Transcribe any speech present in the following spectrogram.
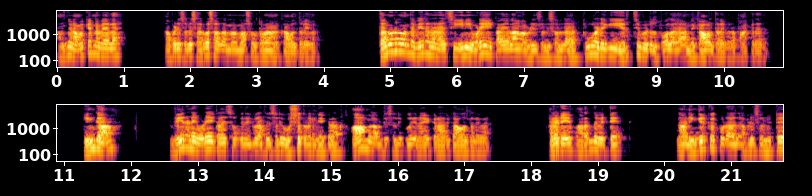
அங்க நமக்கு என்ன வேலை? அப்படின்னு சொல்லி சர்வசாதாரணமா சொல்றான் காவல் தலைவன். தன்னுடன் வந்த வீரரை அழைச்சி இனி உடையை களையலாம் அப்படின்னு சொல்லி சொல்ல பூவழகி எரிச்சு விடுவது போல அந்த காவல் தலைவரை பாக்குறாரு இங்கா வீரனை உடைய கலை சொல்கிறீர்கள் அப்படின்னு சொல்லி உஷ்ணத்துடன் கேட்கிறார். ஆமா அப்படின்னு சொல்லி கூறி நகைக்கிறாரு காவல் தலைவர். அடடே மறந்து விட்டேன் நான் இங்க இருக்க கூடாது அப்படின்னு சொல்லிட்டு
